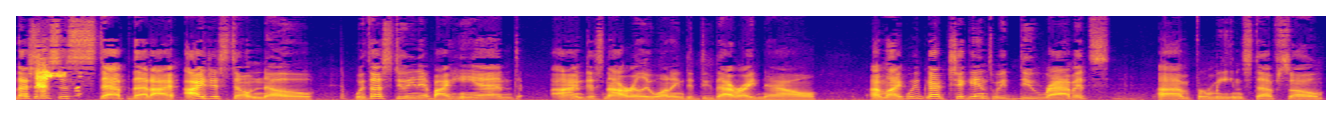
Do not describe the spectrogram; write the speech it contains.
that's just a step that I I just don't know. With us doing it by hand, I'm just not really wanting to do that right now. I'm like, we've got chickens, we do rabbits um, for meat and stuff. So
